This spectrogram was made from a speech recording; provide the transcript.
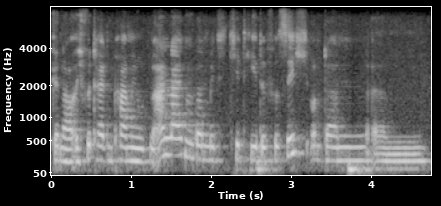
genau, ich würde halt ein paar Minuten anleiten und dann meditiert jede für sich und dann ähm,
